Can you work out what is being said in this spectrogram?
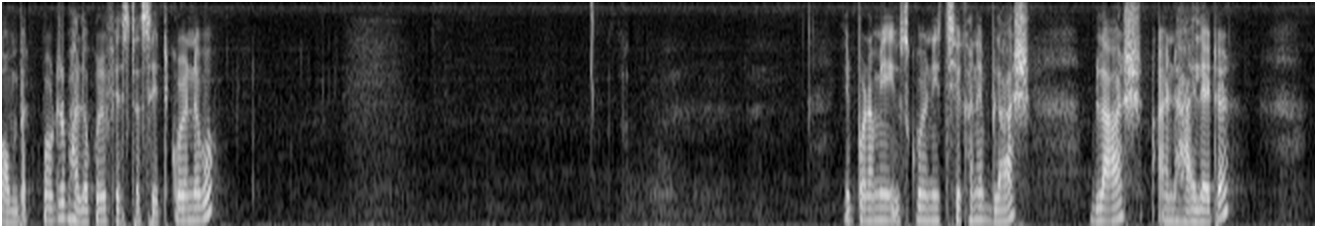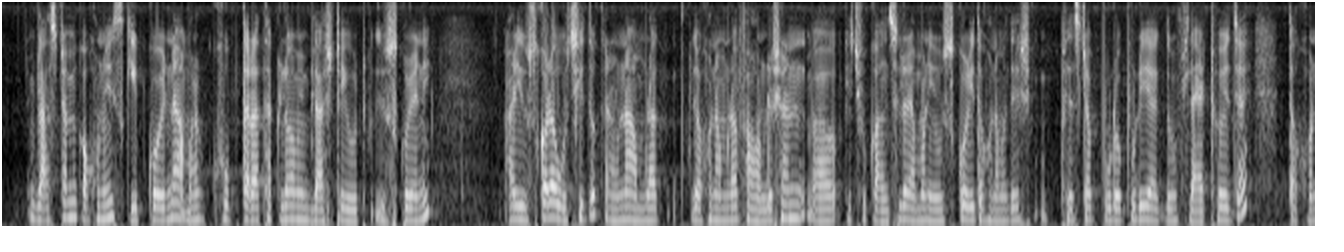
কম্প্যাক্ট পাউডার ভালো করে ফেসটা সেট করে নেব। এরপর আমি ইউজ করে নিচ্ছি এখানে ব্লাশ ব্লাশ অ্যান্ড হাইলাইটার ব্লাশটা আমি কখনোই স্কিপ করি না, আমার খুব তাড়া থাকলেও আমি ব্লাশটা ইউজ করে নিই। আর ইউজ করা উচিতও কেননা আমরা যখন আমরা ফাউন্ডেশন বা কিছু কনসিলার এমন ইউজ করি, তখন আমাদের ফেসটা পুরোপুরি একদম ফ্ল্যাট হয়ে যায়। তখন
